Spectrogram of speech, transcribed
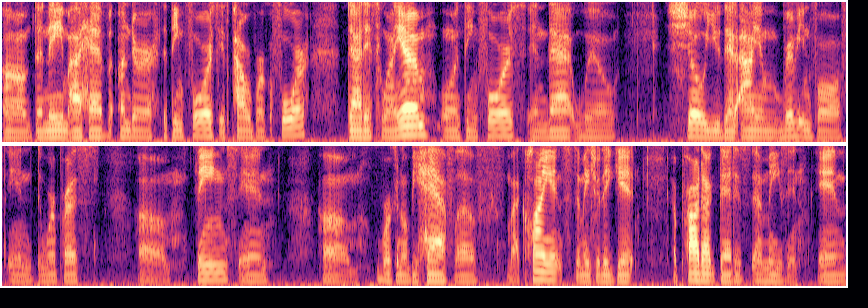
Um, the name I have under the ThemeForest is Power Broker 4. That is who I am on ThemeForest, and that will show you that I am very involved in the WordPress um, themes and um, working on behalf of my clients to make sure they get a product that is amazing. And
